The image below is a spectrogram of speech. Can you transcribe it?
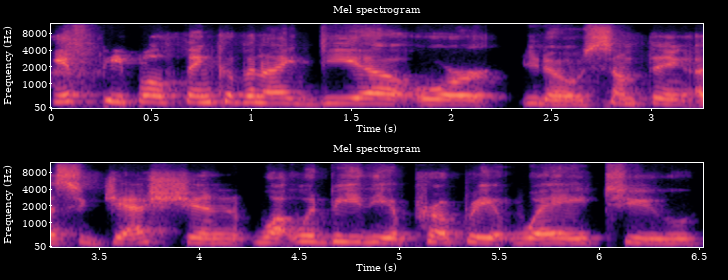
if people think of an idea or, you know, something, a suggestion, what would be the appropriate way to,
